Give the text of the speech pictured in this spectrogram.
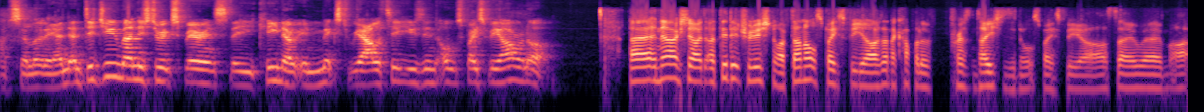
Absolutely. And, and did you manage to experience the keynote in mixed reality using AltSpace VR or not? Uh, no, actually, I, I, did it traditional. I've done AltSpace VR. I've done a couple of presentations in AltSpace VR, so um, I,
